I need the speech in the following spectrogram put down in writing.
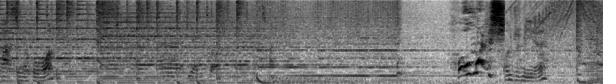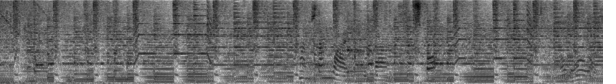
That's another one. Uh, yeah, we've got. Oh, what a sh- 100 meter. I can't understand why we can't spot. Oh, well, that's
